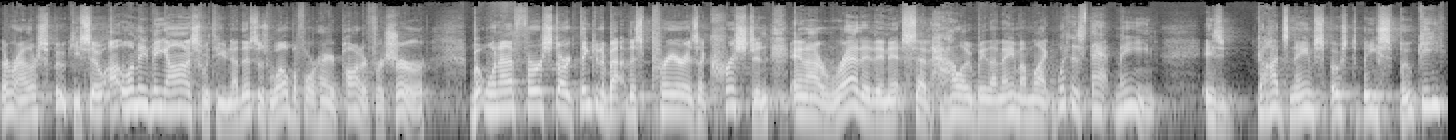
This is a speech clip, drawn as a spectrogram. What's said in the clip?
They're rather spooky. So uh, let me be honest with you. Now, this is well before Harry Potter for sure. But when I first started thinking about this prayer as a Christian and I read it and it said, Hallowed be thy name, I'm like, what does that mean? Is God's name supposed to be spooky?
